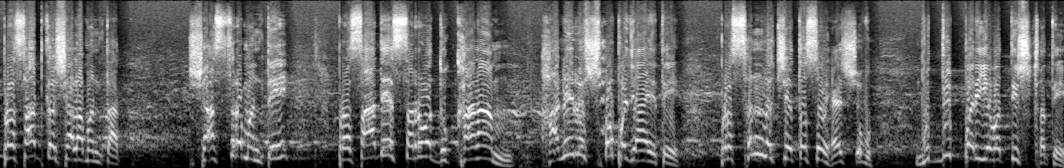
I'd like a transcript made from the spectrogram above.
प्रसाद कशाला म्हणतात? शास्त्र म्हणते प्रसादे सर्व दुःखानाम हानिरशोपजायते प्रसन्न चेतसो ह्या शुभ बुद्धिपर्यवतिष्ठते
